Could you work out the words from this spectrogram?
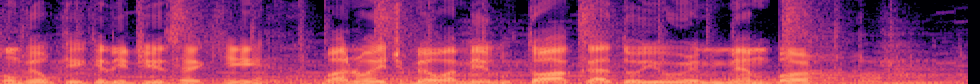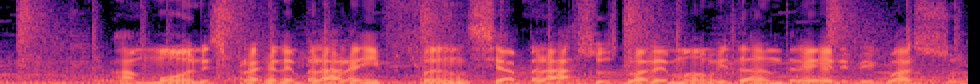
Vamos ver o que, que ele diz aqui. Boa noite, meu amigo. Toca do You Remember. Ramones para relembrar a infância. Abraços do Alemão e da Andréia de Biguaçu.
